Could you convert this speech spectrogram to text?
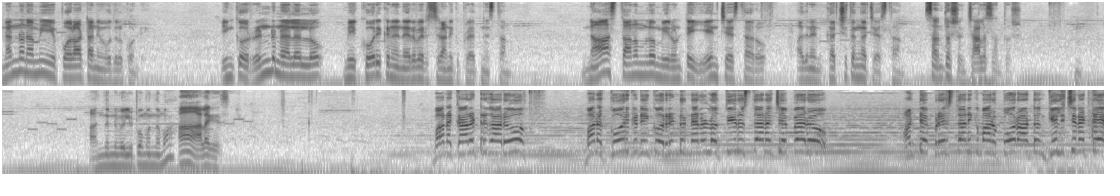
నన్ను నమ్మి ఈ పోరాటాన్ని వదులుకోండి. ఇంకో రెండు నెలల్లో మీ కోరికను నెరవేర్చడానికి ప్రయత్నిస్తాను. నా స్థానంలో మీరుంటే ఏం చేస్తారో అది నేను ఖచ్చితంగా చేస్తాను. సంతోషం చాలా సంతోషం. అందరిని వెళ్ళిపోమందమా ఆ, అలాగే సార్. మన కలెక్టర్ గారు! మన కోరికని ఇంకో రెండు నెలల్లో తీరుస్తానని చెప్పారు. అంటే ప్రస్తుతానికి మన పోరాటం గెలిచినట్టే.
